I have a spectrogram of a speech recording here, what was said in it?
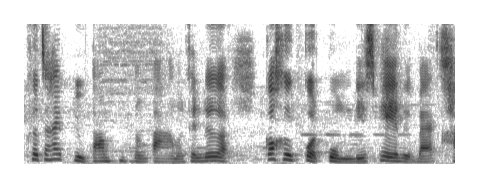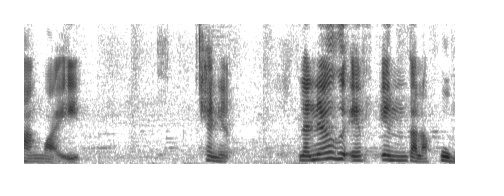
เพื่อจะให้อยู่ตามปุ่มต่างๆ เหมือน Fender อะก็คือกดปุ่ม display หรือ back ค้างไว้ แค่นี้และนี่ก็คือ FN แต่ละปุ่ม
